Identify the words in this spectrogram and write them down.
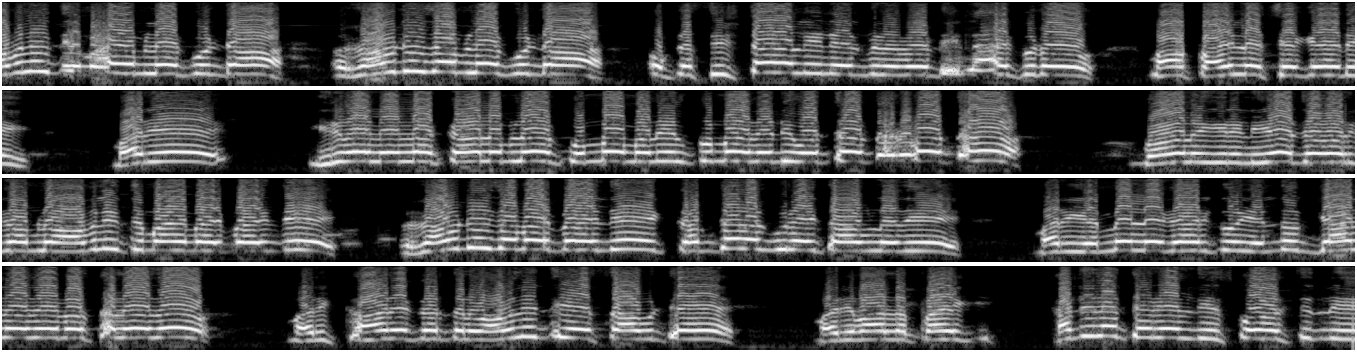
అవినీతి మాయం లేకుండా రౌడిజం లేకుండా ఒక శిష్టాన్ని నేర్పినటువంటి నాయకుడు మా పైల శేఖరని మరి ఇరవై నెలల కాలంలో కుంభ అనిల్ కుమార్ రెడ్డి వచ్చిన తర్వాత భువనగిరి నియోజకవర్గంలో అవినీతి అయిపోయింది రౌడీజం అయిపోయింది కబ్జలకు గురైతా ఉన్నది. మరి ఎమ్మెల్యే గారికి ఎందుకు జ్ఞానం వస్తలేదు? మరి కార్యకర్తలు అవినీతి చేస్తా ఉంటే మరి వాళ్ళపై కఠిన చర్యలు తీసుకోవాల్సింది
